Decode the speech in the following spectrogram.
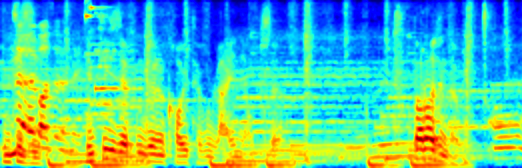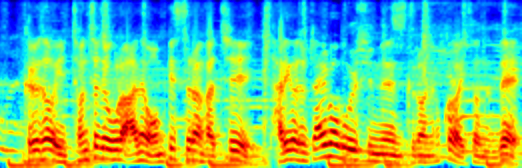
빈티지. 네 맞아요. 네. 빈티지 제품들은 거의 대부분 라인이 없어요. 툭 떨어진다고. 어, 네. 그래서 이 전체적으로 안에 원피스랑 같이 다리가 좀 짧아 보일 수 있는 그런 효과가 있었는데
